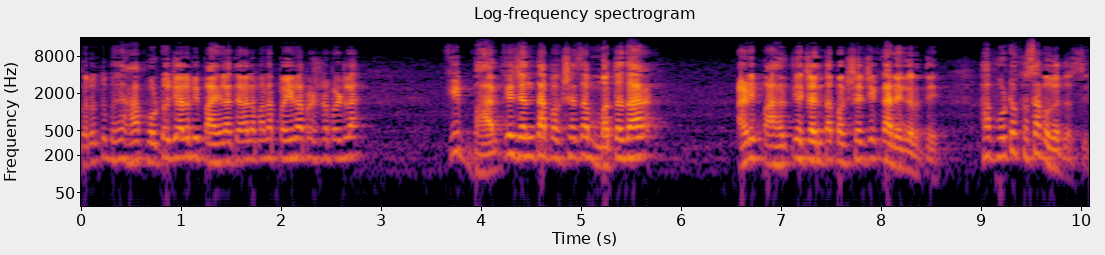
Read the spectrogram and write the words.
परंतु हा फोटो ज्याला मी पाहिला त्यावेळेला मला पहिला प्रश्न पडला की भारतीय जनता पक्षाचा मतदार आणि भारतीय जनता पक्षाचे कार्यकर्ते हा फोटो कसा बघत असतील?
